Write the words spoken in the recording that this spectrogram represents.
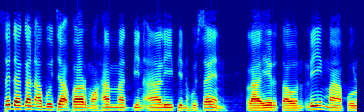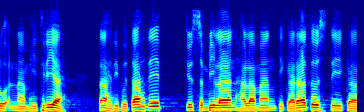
Sedangkan Abu Ja'far Muhammad bin Ali bin Husain lahir tahun 56 Hijriah. Tahdibu Tahdib juz 9 halaman 331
